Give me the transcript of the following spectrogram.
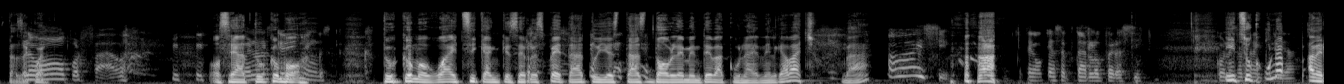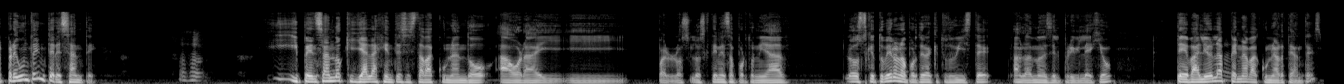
¿Estás de acuerdo? No, por favor. O sea, Bueno, tú como, los tú como white chican que se respeta, tú ya estás doblemente vacunada en el gabacho, ¿va? Ay, sí. Tengo que aceptarlo, pero sí. Esa una, a ver, pregunta interesante. Y, y pensando que ya la gente se está vacunando ahora y, y, bueno, los, los que tienen esa oportunidad, los que tuvieron la oportunidad que tú tuviste, hablando desde el privilegio, ¿te valió la pena vacunarte antes?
